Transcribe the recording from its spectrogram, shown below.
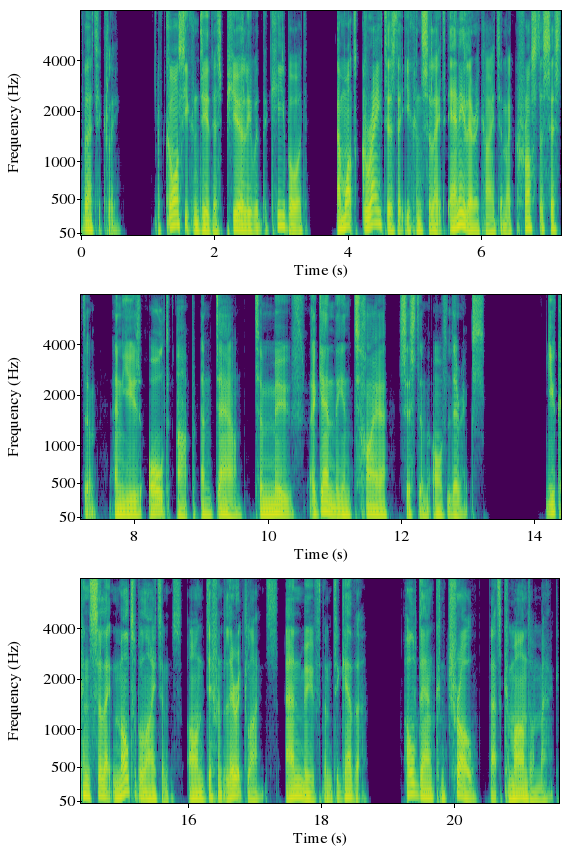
vertically. Of course, you can do this purely with the keyboard, and what's great is that you can select any lyric item across the system and use Alt up and down to move, again, the entire system of lyrics you can select multiple items on different lyric lines and move them together. Hold down Control, that's Command on Mac,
